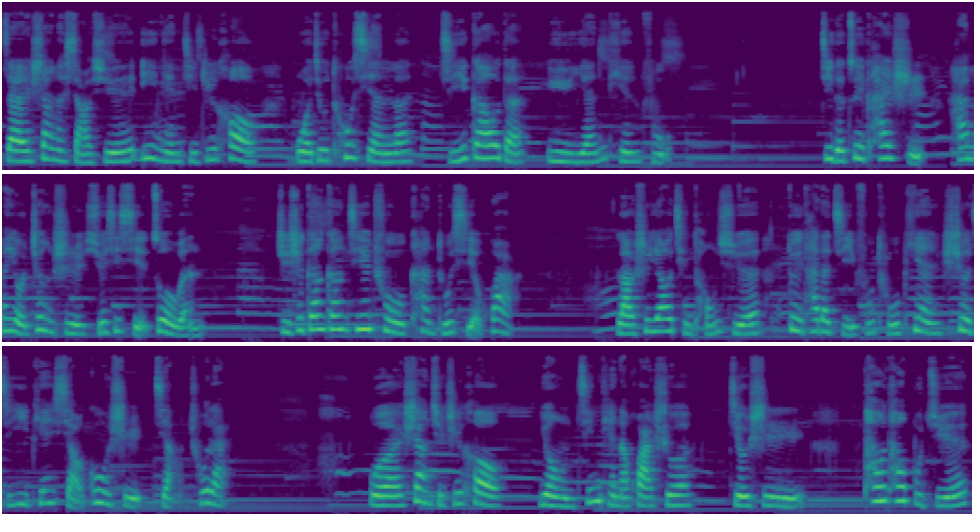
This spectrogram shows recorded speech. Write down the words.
在上了小学一年级之后，我就凸显了极高的语言天赋。记得最开始还没有正式学习写作文。只是刚刚接触看图写画，老师邀请同学对他的几幅图片设计一篇小故事讲出来。我上去之后，用今天的话说，就是滔滔不绝，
